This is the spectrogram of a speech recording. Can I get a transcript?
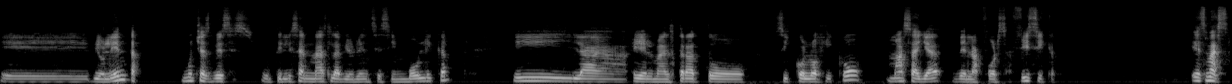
eh, violenta, muchas veces utilizan más la violencia simbólica y, la, y el maltrato psicológico más allá de la fuerza física. Es más,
